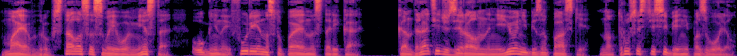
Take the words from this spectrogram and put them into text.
Майя вдруг встала со своего места, огненной фурией наступая на старика. Кондратич взирал на нее не без опаски, но трусости себе не позволил.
